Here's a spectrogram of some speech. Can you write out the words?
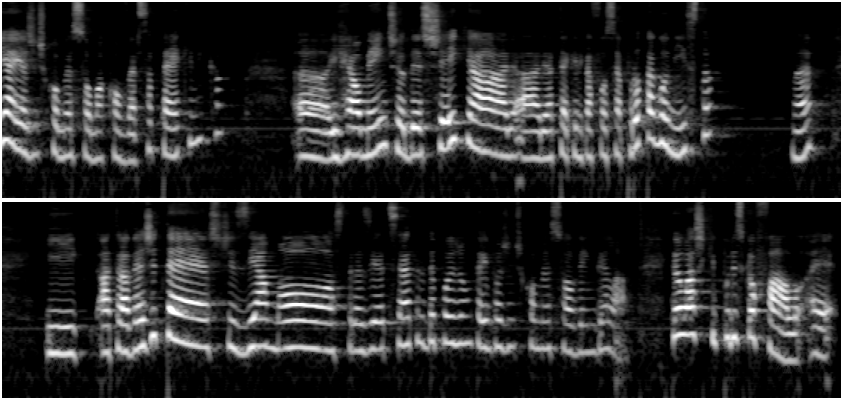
E aí a gente começou uma conversa técnica. Uh, e realmente eu deixei que a área, a área técnica fosse a protagonista, né? E através de testes e amostras e etc., depois de um tempo a gente começou a vender lá. Então eu acho que por isso que eu falo, é,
